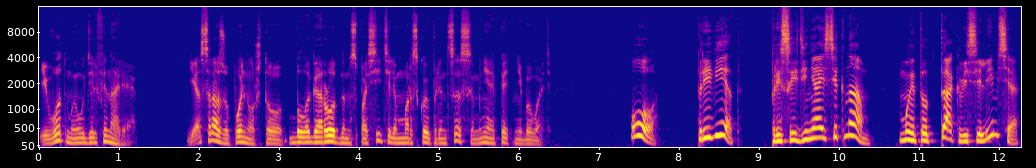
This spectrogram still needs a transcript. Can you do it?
И вот мы у дельфинария. Я сразу понял, что благородным спасителем морской принцессы мне опять не бывать. «О, привет! Присоединяйся к нам! Мы тут так веселимся!»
